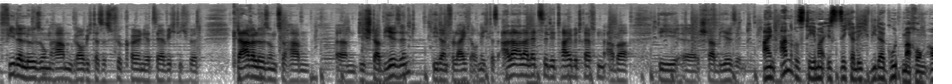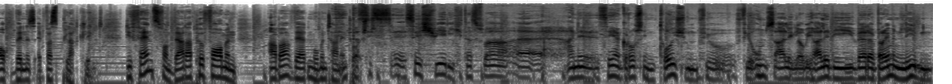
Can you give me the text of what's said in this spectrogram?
viele Lösungen haben, glaube ich, dass es für Köln jetzt sehr wichtig wird, klare Lösungen zu haben, ähm, die stabil sind, die dann vielleicht auch nicht das aller, allerletzte Detail betreffen, aber die äh, stabil sind. Ein anderes Thema ist sicherlich Wiedergutmachung, auch wenn es etwas platt klingt. Die Fans von Werder performen, aber werden momentan enttäuscht. Das ist äh, sehr schwierig. Das war äh, eine sehr große Enttäuschung für, für uns alle, glaube ich, alle, die Werder Bremen lieben.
